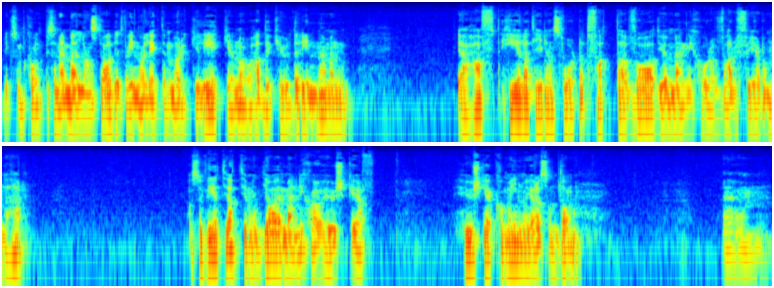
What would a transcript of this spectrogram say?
liksom kompisarna i mellanstadiet var inne och lekte mörkerleken och hade kul där inne. Men jag har haft hela tiden svårt att fatta vad gör människor och varför gör de det här? Och så vet jag att ja, men jag är människa och hur ska jag, hur ska jag komma in och göra som dem? Um,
